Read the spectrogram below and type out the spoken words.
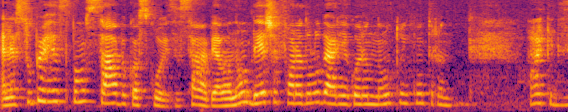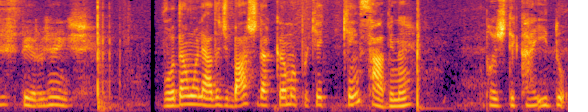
Ela é super responsável com as coisas, sabe? Ela não deixa fora do lugar. E agora eu não tô encontrando. Ai, que desespero, gente. Vou dar uma olhada debaixo da cama, porque quem sabe, né? Pode ter caído.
